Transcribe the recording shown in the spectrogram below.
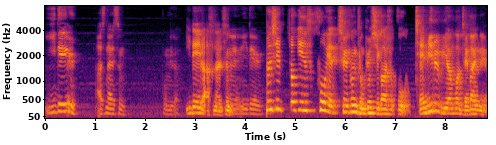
2대1 아스날 승 봅니다. 2대1 아스날 승. 네, 2대1. 현실적인 스코어 예측은 경표 씨가 하셨고 재미를 위한 건 제가 했네요.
